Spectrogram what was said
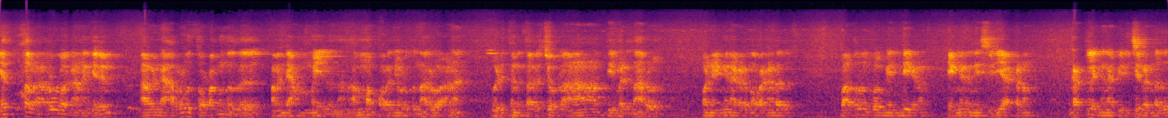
എത്ര അറിവുള്ളവനാണെങ്കിലും അവന്റെ അറിവ് തുടങ്ങുന്നത് അവന്റെ അമ്മയിൽ നിന്നാണ്. അമ്മ പറഞ്ഞു കൊടുക്കുന്ന അറിവാണ് ഒരുത്തിന് തലച്ചോറ് ആദ്യം വരുന്ന അറിവ് അവൻ എങ്ങനെ കിടന്നുറങ്ങേണ്ടത്? ബാത്റൂമിൽ പോകുമ്പോൾ എന്ത് ചെയ്യണം? എങ്ങനെ നീ ശരിയാക്കണം? കട്ടിലെങ്ങനെ പിരിച്ചിടേണ്ടത്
